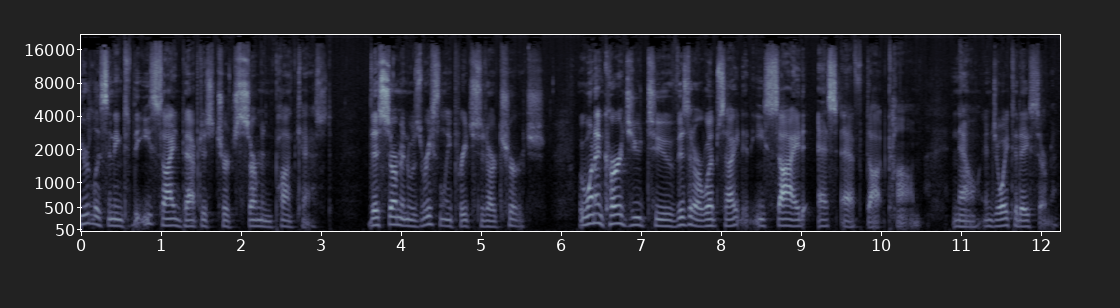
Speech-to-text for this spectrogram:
You're listening to the Eastside Baptist Church Sermon Podcast. This sermon was recently preached at our church. We want to encourage you to visit our website at eastsidesf.com. Now, enjoy today's sermon.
